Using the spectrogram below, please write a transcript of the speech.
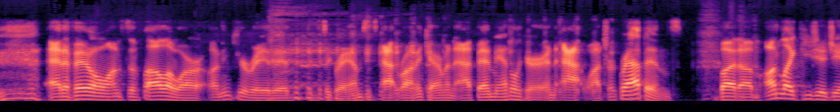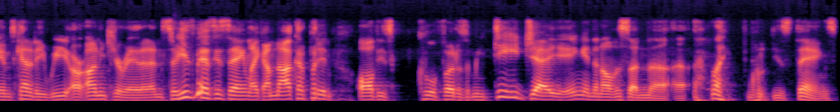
And if anyone wants to follow our uncurated Instagrams, it's at Ronnie Cameron, at Ben Mandelker, and at Watch What Crappens. But um, unlike DJ James Kennedy, we are uncurated. And so he's basically saying, like, I'm not going to put in all these cool photos of me DJing, and then all of a sudden, uh, uh, like one of these things.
